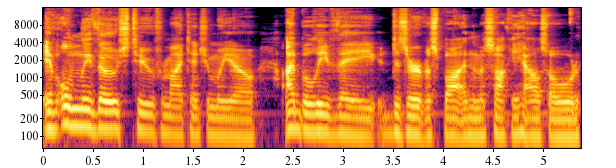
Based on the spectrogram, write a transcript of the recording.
If only those two for My Attention Muyo, I believe they deserve a spot in the Masaki household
